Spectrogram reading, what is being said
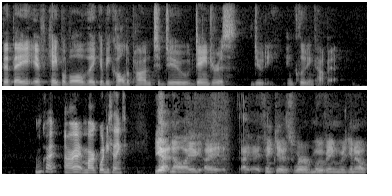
that they, if capable, they could be called upon to do dangerous duty, including combat. Okay. All right, Mark. What do you think? Yeah, no, I, I, I think as we're moving, you know,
